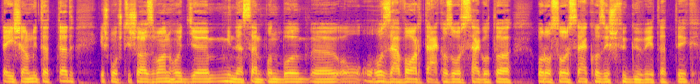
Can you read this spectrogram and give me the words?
te is említetted, és most is az van, hogy minden szempontból hozzávarták az országot a Oroszországhoz, és függővé tették.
